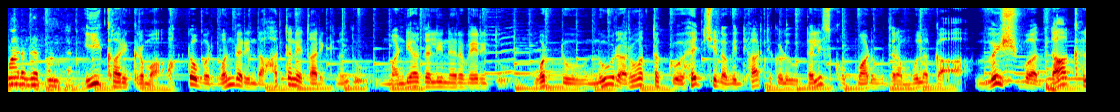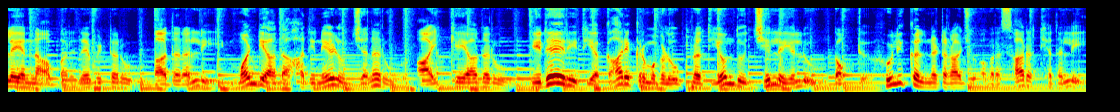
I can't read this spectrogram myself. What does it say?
ಮಾಡಬೇಕು ಅಂತ. ಈ ಕಾರ್ಯಕ್ರಮ ಅಕ್ಟೋಬರ್ ಒಂದರಿಂದ ಹತ್ತನೇ ತಾರೀಕಿನಂದು ಮಂಡ್ಯದಲ್ಲಿ ನೆರವೇರಿತು. ಒಟ್ಟು ನೂರ ಅರವತ್ತಕ್ಕೂ ಹೆಚ್ಚಿನ ವಿದ್ಯಾರ್ಥಿಗಳು ಟೆಲಿಸ್ಕೋಪ್ ಮಾಡುವುದರ ಮೂಲಕ ವಿಶ್ವ ದಾಖಲೆಯನ್ನ ಬರೆದೇ ಬಿಟ್ಟರು. ಅದರಲ್ಲಿ ಮಂಡ್ಯದ ಹದಿನೇಳು ಜನರು ಆಯ್ಕೆಯಾದರು. ಇದೇ ರೀತಿಯ ಕಾರ್ಯಕ್ರಮಗಳು ಪ್ರತಿಯೊಂದು ಜಿಲ್ಲೆಯಲ್ಲೂ ಡಾಕ್ಟರ್ ಹುಲಿಕಲ್ ನಟರಾಜು ಅವರ ಸಾರಥ್ಯದಲ್ಲಿ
